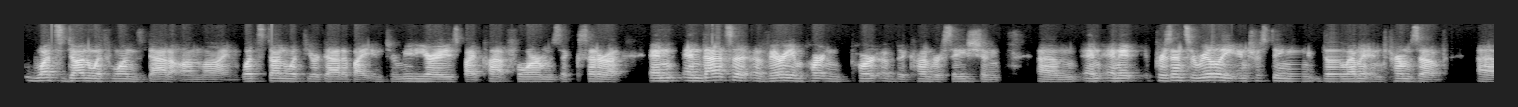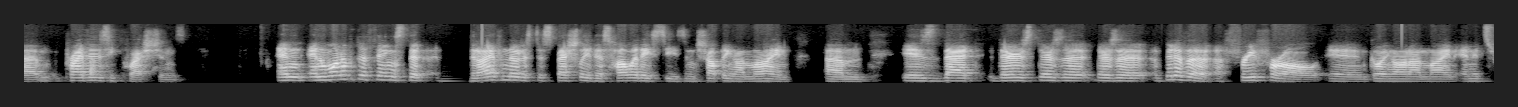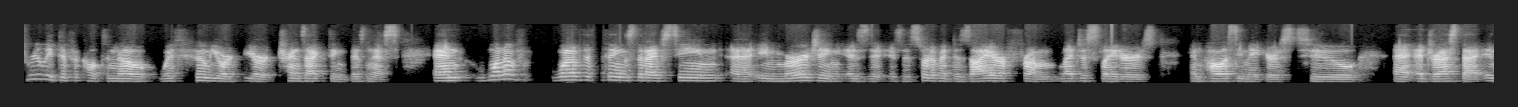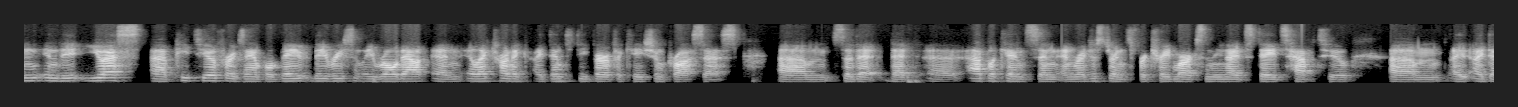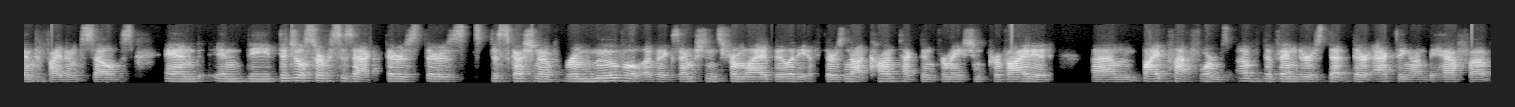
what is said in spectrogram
what's done with one's data online, what's done with your data by intermediaries, by platforms, et cetera. And, and that's a, a very important part of the conversation. Um, and, and it presents a really interesting dilemma in terms of um, privacy questions. And, and one of the things that, that I've noticed, especially this holiday season shopping online, um, is that there's there's a there's a, a bit of a, a free-for-all in going on online and it's really difficult to know with whom you're you're transacting business. And one of one of the things that I've seen uh, emerging is is a sort of a desire from legislators and policymakers to uh, address that. In in the U.S. Uh, PTO, for example, they they recently rolled out an electronic identity verification process um, so that that uh, applicants and, and registrants for trademarks in the United States have to um, identify themselves. And in the Digital Services Act, there's there's discussion of removal of exemptions from liability if there's not contact information provided um, by platforms of the vendors that they're acting on behalf of.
